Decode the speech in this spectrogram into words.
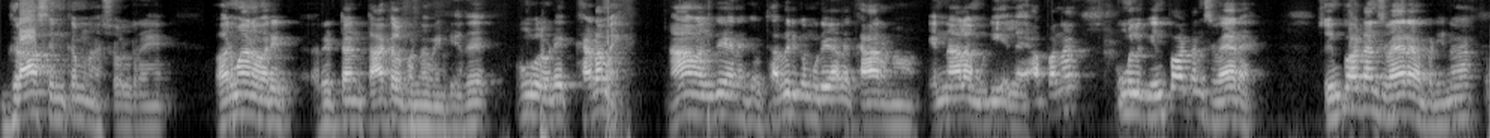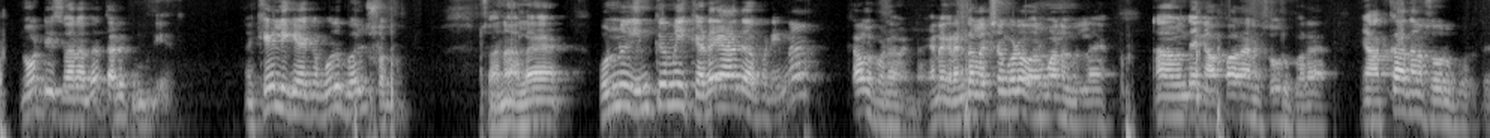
கிராஸ் இன்கம் நான் சொல்கிறேன் வருமான வரி ரிட்டர்ன் தாக்கல் பண்ண வேண்டியது உங்களுடைய கடமை. நான் வந்து எனக்கு தவிர்க்க முடியாத காரணம் என்னால் முடியலை. அப்போனா உங்களுக்கு இம்பார்ட்டன்ஸ் வேறு. ஸோ இம்பார்ட்டன்ஸ் வேறு அப்படின்னா நோட்டீஸ் வரதை தடுக்க முடியாது. நான் கேள்வி கேட்கும்போது பதில் சொல்லணும். ஸோ அதனால் ஒன்றும் இன்கமே கிடையாது அப்படின்னா கவலைப்பட வேண்டாம். எனக்கு ரெண்டு லட்சம் கூட வருமானம் இல்லை. நான் வந்து எங்கள் அப்பா தான் எனக்கு சோறு போகிறேன் என் அக்கா தான் சோறு போடுறது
